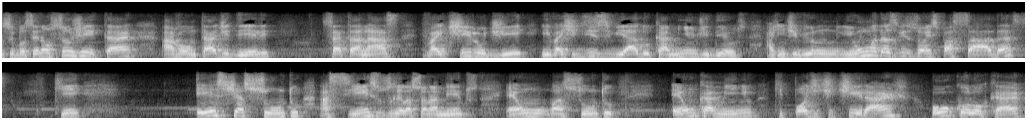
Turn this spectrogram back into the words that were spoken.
se você não sujeitar à vontade dele, Satanás vai te iludir e vai te desviar do caminho de Deus. A gente viu em uma das visões passadas que este assunto, a ciência dos relacionamentos, é um assunto, é um caminho que pode te tirar ou colocar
